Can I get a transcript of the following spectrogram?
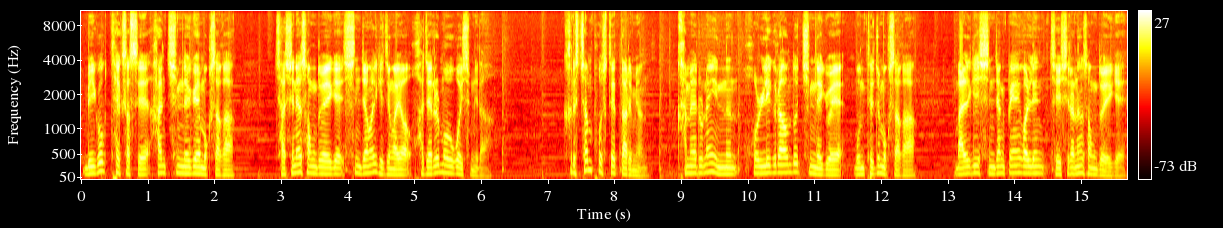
미국 텍사스의 한 침례교회 목사가 자신의 성도에게 신장을 기증하여 화제를 모으고 있습니다. 크리스찬 포스트에 따르면 카메룬에 있는 홀리그라운드 침례교회 몬테즈 목사가 말기 신장병에 걸린 제시라는 성도에게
